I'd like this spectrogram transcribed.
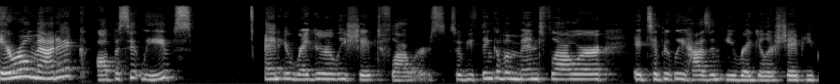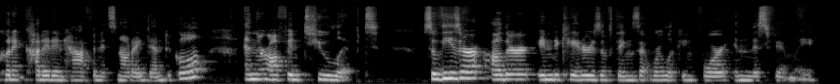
aromatic opposite leaves, and irregularly shaped flowers. So if you think of a mint flower, it typically has an irregular shape. You couldn't cut it in half and it's not identical. And they're often two lipped. So these are other indicators of things that we're looking for in this family.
